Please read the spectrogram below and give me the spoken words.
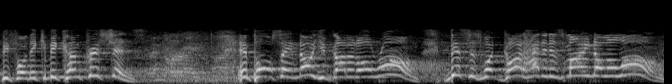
before they could become Christians. And Paul's saying, No, you've got it all wrong. This is what God had in his mind all along.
